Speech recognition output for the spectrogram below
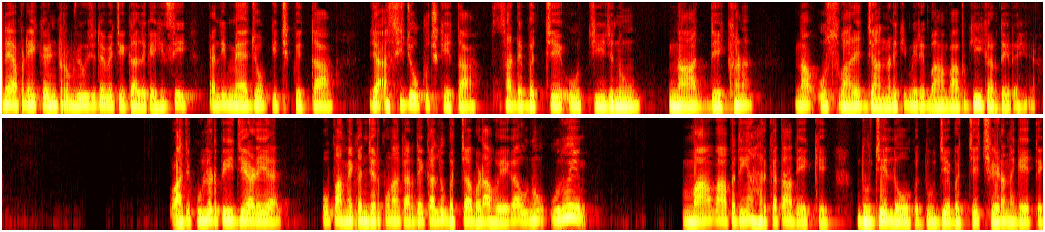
ਨੇ ਆਪਣੇ ਇੱਕ ਇੰਟਰਵਿਊ ਦੇ ਵਿੱਚ ਇੱਕ ਗੱਲ ਕਹੀ ਸੀ, ਕਹਿੰਦੀ ਮੈਂ ਜੋ ਕੁਝ ਕੀਤਾ ਜਾਂ ਅਸੀਂ ਜੋ ਕੁਝ ਕੀਤਾ, ਸਾਡੇ ਬੱਚੇ ਉਹ ਚੀਜ਼ ਨੂੰ ਨਾ ਦੇਖਣ, ਨਾ ਉਸ ਬਾਰੇ ਜਾਣਨ ਕਿ ਮੇਰੇ ਮਾਂ-ਬਾਪ ਕੀ ਕਰਦੇ ਰਹੇ ਆ। ਅੱਜ ਕੂਲਰ ਪੀਜੇ ਵਾਲੇ ਆ, ਉਹ ਭਾਵੇਂ ਕੰਜਰਪੂਣਾ ਕਰਦੇ ਕੱਲ ਨੂੰ ਬੱਚਾ ਬੜਾ ਹੋਏਗਾ, ਉਹਨੂੰ ਉਦੋਂ ਹੀ ਮਾਂ-ਬਾਪ ਦੀਆਂ ਹਰਕਤਾਂ ਦੇਖ ਕੇ ਦੂਜੇ ਲੋਕ, ਦੂਜੇ ਬੱਚੇ ਛੇੜਨਗੇ ਤੇ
